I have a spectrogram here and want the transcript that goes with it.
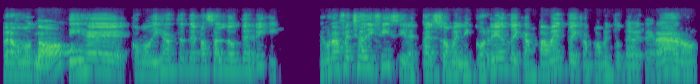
pero como dije, como dije antes de pasar donde Ricky, es una fecha difícil, está el Summer League corriendo, hay campamentos, hay campamentos de veteranos.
